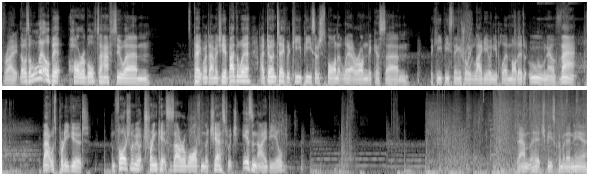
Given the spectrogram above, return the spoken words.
Right, that was a little bit horrible to have to um, take my damage here. By the way, I don't take the key piece, I just spawn it later on because um, the key piece thing is really laggy when you play modded. Ooh, now that, that was pretty good. Unfortunately, we got trinkets as our reward from the chest, which isn't ideal. Damn, the HP's coming in here.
